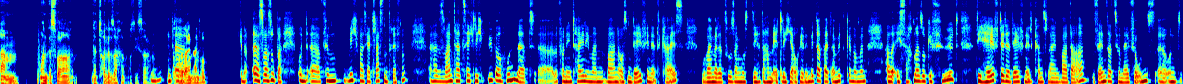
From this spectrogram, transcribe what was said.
Ähm, und es war eine tolle Sache, muss ich sagen. Mhm. Und, Was war äh, dein Eindruck? Genau, äh, es war super. Und äh, für mich war es ja Klassentreffen. Äh, es waren tatsächlich über 100 äh, von den Teilnehmern waren aus dem Delfinet-Kreis, wobei man dazu sagen muss, die, da haben etliche auch ihre Mitarbeiter mitgenommen. Aber ich sag mal so gefühlt, die Hälfte der Delfinet-Kanzleien war da, sensationell für uns. Äh, und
